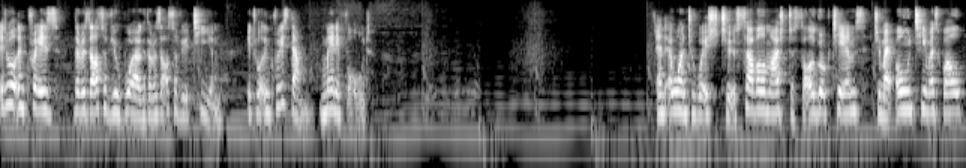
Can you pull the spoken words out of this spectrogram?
It will increase the results of your work, the results of your team. It will increase them manifold. And I want to wish to Savalmash, to Solar Group teams, to my own team as well,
